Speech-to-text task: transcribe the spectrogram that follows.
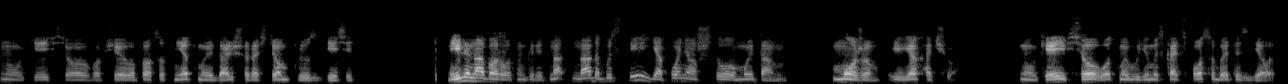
ну окей, все, вообще вопросов нет, мы дальше растем плюс 10. Или наоборот, он говорит, надо быстрее, я понял, что мы там можем, и я хочу. Ну окей, все, вот мы будем искать способы это сделать.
